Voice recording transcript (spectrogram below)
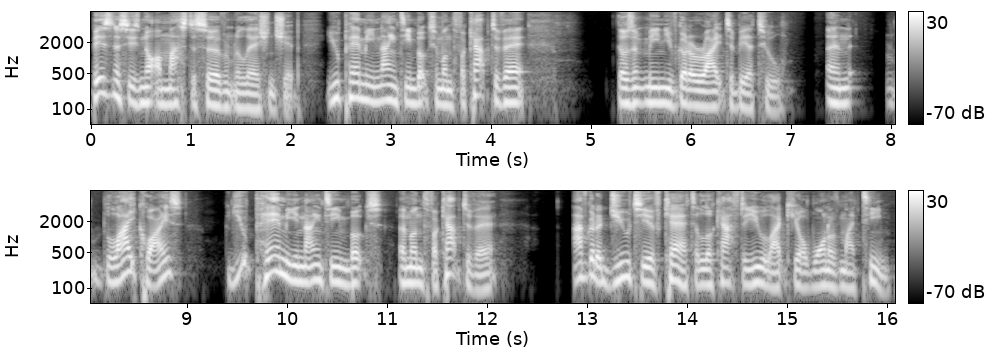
business is not a master servant relationship. You pay me 19 bucks a month for Captivate doesn't mean you've got a right to be a tool. And likewise, you pay me 19 bucks a month for Captivate, I've got a duty of care to look after you like you're one of my team.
